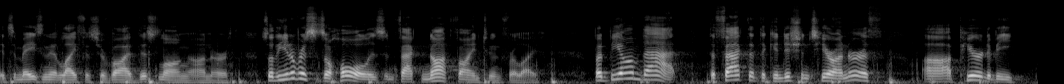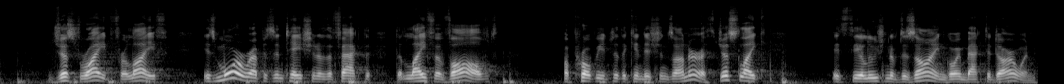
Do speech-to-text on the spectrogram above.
It's amazing that life has survived this long on Earth. So the universe as a whole is in fact not fine-tuned for life. But beyond that, the fact that the conditions here on Earth uh, appear to be just right for life is more a representation of the fact that, that life evolved appropriate to the conditions on Earth. Just like it's the illusion of design, going back to Darwin.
